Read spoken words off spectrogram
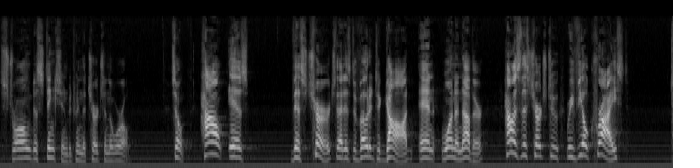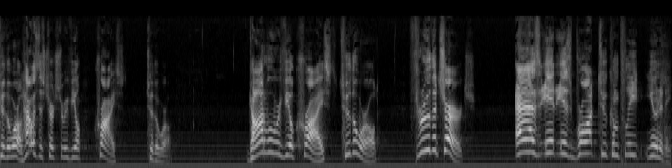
strong distinction between the church and the world. So, how is this church that is devoted to God and one another, how is this church to reveal Christ to the world? How is this church to reveal Christ to the world? God will reveal Christ to the world through the church as it is brought to complete unity.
